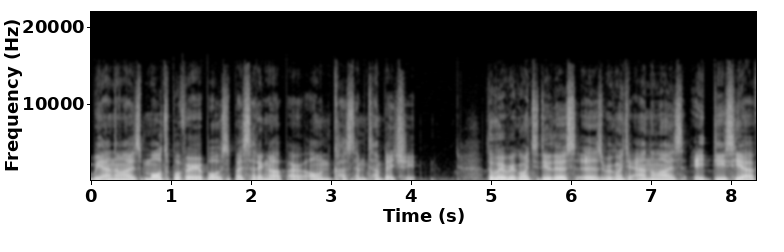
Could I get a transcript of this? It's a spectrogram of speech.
we analyze multiple variables by setting up our own custom template sheet. The way mm-hmm. we're going to do this is we're going to analyze a DCF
